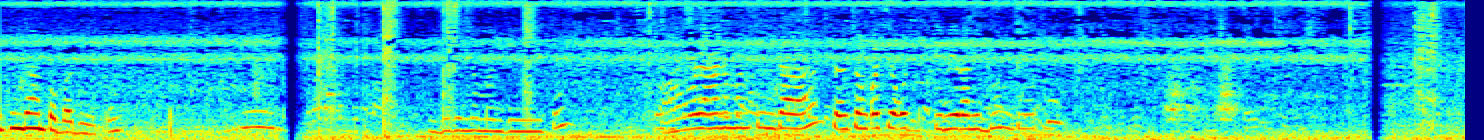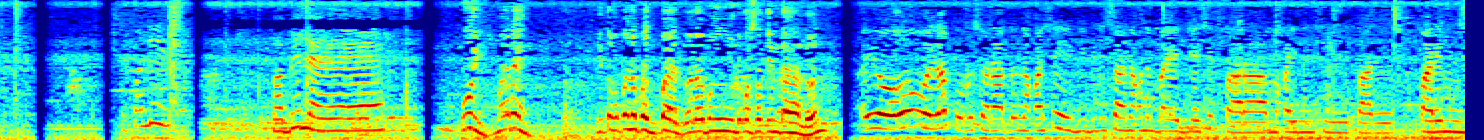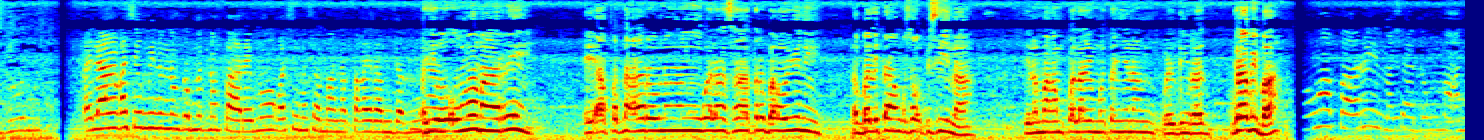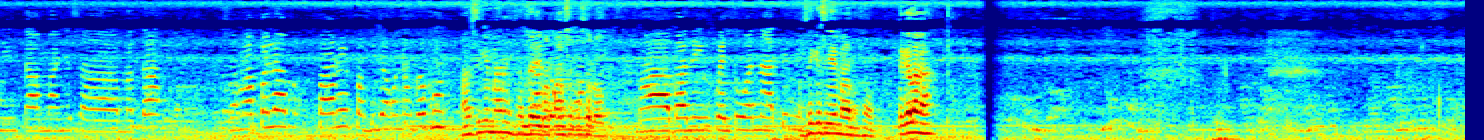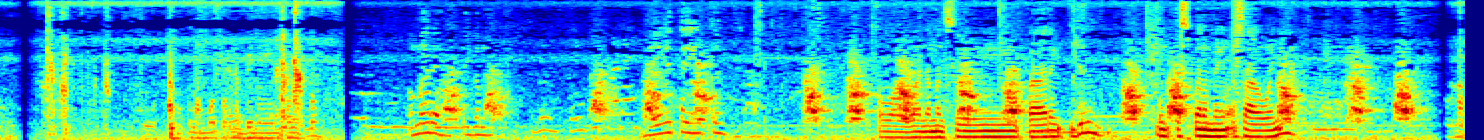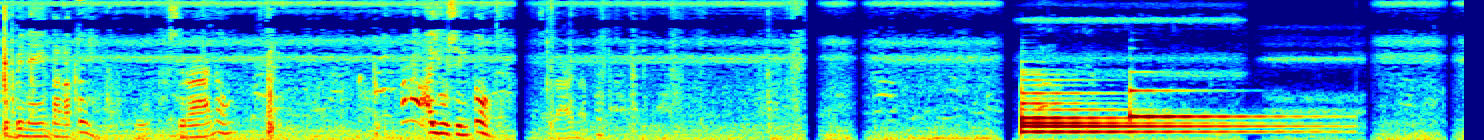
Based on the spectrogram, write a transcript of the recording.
May tindahan pa ba dito? Hindi rin naman dito. Ah, wala naman tindahan. Saan saan kasi ako tinira ni Dun dito? Pali. Pabili. Uy, Mare, dito ka pa napadpad. Wala bang bukas sa tindahan doon? Ay, oo, wala. Puro sarado na kasi. Bibili sana ako ng bayad para makainom si pare, pare mong June. Kailangan kasi uminom ng gamot ng pare mo kasi masama na pakiramdam niya. Ay, oo nga, Mare. Eh, apat na araw nang wala sa trabaho yun eh. Nabalitaan ko sa opisina, tinamaan pala yung mata niya ng welding rod. Grabe ba? Oo nga pare, masyadong maano yung tama niya sa mata. Siya nga pala, pare, pabili ako ng gamot. Ah, sige, Mare. Sandali, papasok ko sa loob. Mahaba na yung kwentuhan natin eh. Ah, sige, sige, Mare. Teka lang, ha. Namutok na binayin ko ito. O, Mare, tiga mo. Thank you, pare. Ay, ingat ka, ingat ka. Kawawa naman si parang Jun. Buntis pa naman yung asawa niya. Kung naku binahinta na to eh. Sira na oh. Ano ayusin to? Sira na to.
